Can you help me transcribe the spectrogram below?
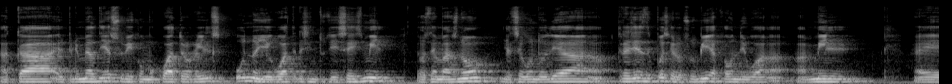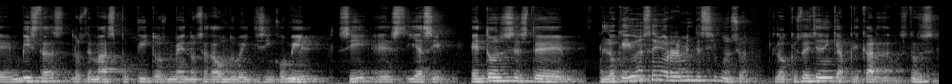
Acá el primer día subí como 4 reels, uno llegó a 316 mil, los demás no. El segundo día, tres días después que lo subí, acá uno llegó a, a 1000 eh, vistas, los demás poquitos menos, acá uno 25 mil, ¿sí? Es, y así. Entonces, este, lo que yo enseño realmente sí funciona, lo que ustedes tienen que aplicar nada más. Entonces,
